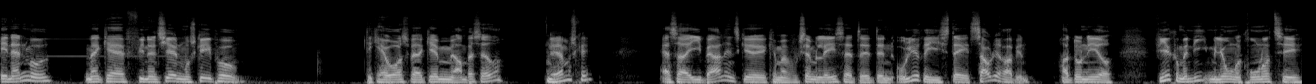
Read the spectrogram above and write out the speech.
En anden måde, man kan finansiere en moské på, det kan jo også være gennem ambassader. Ja, måske. Altså i Berlinske kan man for eksempel læse, at øh, den olierige stat Saudi-Arabien har doneret 4,9 millioner kroner til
